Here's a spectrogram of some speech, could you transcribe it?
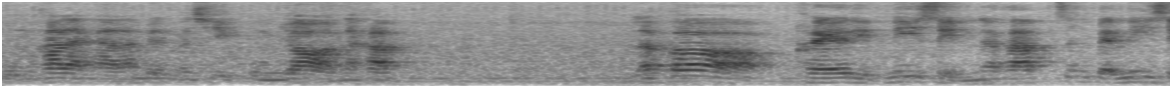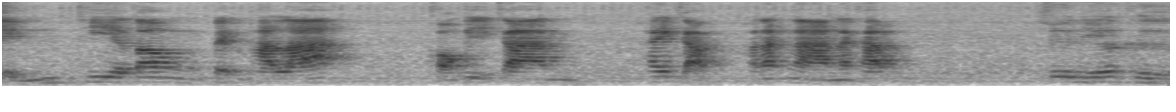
คุมค่าแรงงานนั้นเป็นบัญชีคุมยอดนะครับ แล้วก็เครดิตหนี้สินนะครับ ซึ่งเป็นหนี้สินที่จะต้องเป็นภาระของกิจการให้กับพนักงานนะครับ ชื่อนี้ก็คือ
